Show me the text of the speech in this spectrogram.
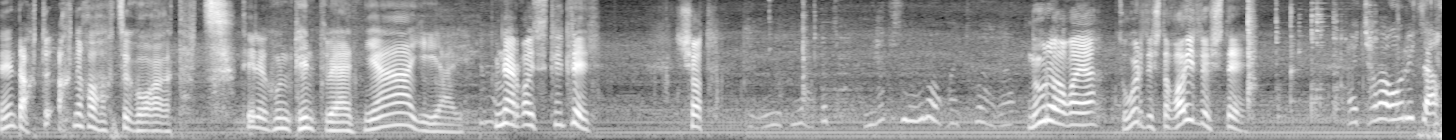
Тэнд охиныхоо хувцыг угаагаад тавьчихсан. Тэр хүн тэнд байна. Яа яа. Минаар гоё сэтгэлээ. Шот. Угаадгүй хараа. Нүрээ угаая. Зүгээр л өштэй гоё л өштэй. Ай чамаа өөрөө заах.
